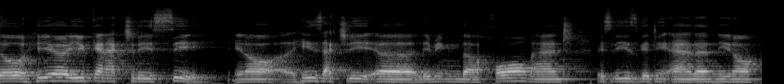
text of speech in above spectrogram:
So here you can actually see you know he's actually uh, leaving the home and basically he's getting and then you know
